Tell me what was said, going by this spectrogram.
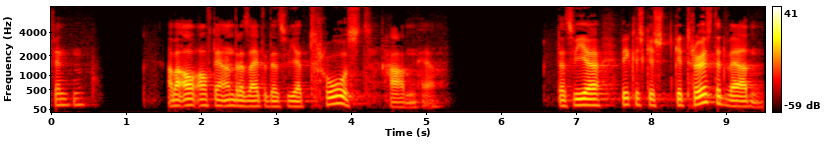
finden aber auch auf der anderen Seite, dass wir Trost haben, Herr. Dass wir wirklich getröstet werden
